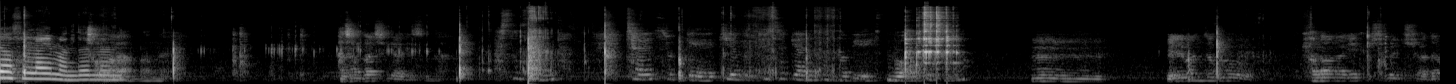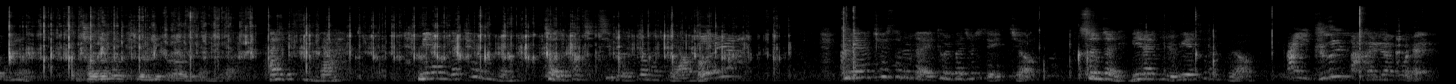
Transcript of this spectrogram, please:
클리어 슬라임 만드는 잠깐 실례하겠습니다. 선생님, 자연스럽게 기억을 되찾게 하는 방법이 뭐 없을까요? 음, 일반적으로 편안하게 휴식을 취하다 보면 저절로 기억이 돌아오게 됩니다. 알겠습니다. 미란이가 태우면 저도 같이 집으로 떠날게요. 그래야 최선을 다해 돌봐줄 수 있죠. 순전히 미란이를 위해서라고요. 아니 그걸 막으려고 해?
